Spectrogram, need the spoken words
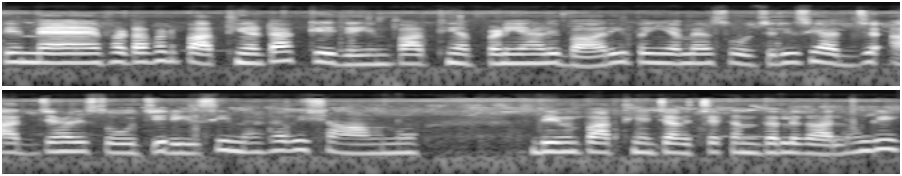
ਤੇ ਮੈਂ ਫਟਾਫਟ ਪਾਥੀਆਂ ਢੱਕ ਕੇ ਗਈ, ਪਾਥੀਆਂ ਆਪਣੀਆਂ ਹਾਲੇ ਬਾਹਰ ਹੀ ਪਈਆਂ, ਮੈਂ ਸੋਚ ਰਹੀ ਸੀ ਅੱਜ ਅੱਜ ਹਾਲੇ ਸੋਚ ਹੀ ਰਹੀ ਸੀ, ਮੈਂ ਕਿਹਾ ਵੀ ਸ਼ਾਮ ਨੂੰ ਵੀ ਮੈਂ ਪਾਥੀਆਂ ਚੱਕ ਚੱਕ ਅੰਦਰ ਲਗਾ ਲੂੰਗੀ।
